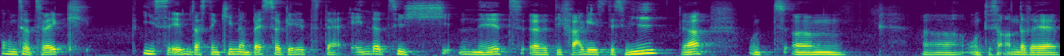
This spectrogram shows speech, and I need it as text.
unser Zweck ist eben, dass den Kindern besser geht. Der ändert sich nicht. Äh, die Frage ist das Wie. Ja? Und, ähm, äh, und das andere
